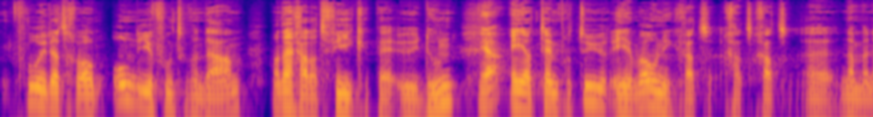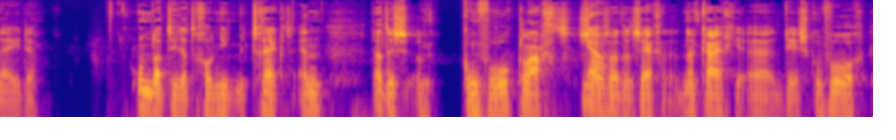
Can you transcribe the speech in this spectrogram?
voel je dat gewoon onder je voeten vandaan. Want hij gaat dat vier keer per uur doen. Ja. En jouw temperatuur in je woning gaat, gaat, gaat naar beneden. Omdat hij dat gewoon niet meer trekt. En dat is een comfortklacht, zoals Ja. we dat zeggen. Dan krijg je eh discomfort.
